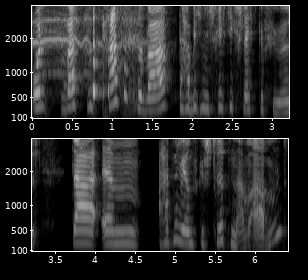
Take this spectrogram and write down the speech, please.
Und was das Krasseste war, da habe ich mich richtig schlecht gefühlt. Da ähm, hatten wir uns gestritten am Abend.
